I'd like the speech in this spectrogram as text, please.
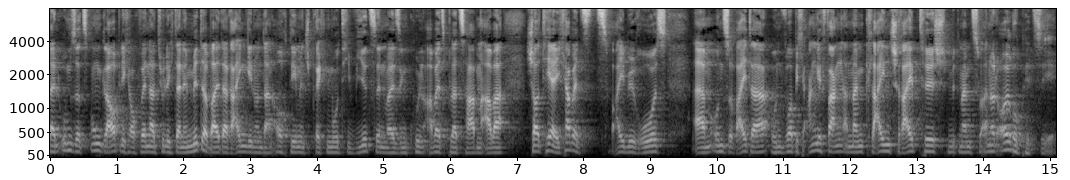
deinen Umsatz unglaublich, auch wenn natürlich deine Mitarbeiter reingehen und dann auch dementsprechend motiviert sind, weil sie einen coolen Arbeitsplatz haben. Aber schaut her, ich habe jetzt zwei Büros ähm, und so weiter. Und wo habe ich angefangen? An meinem kleinen Schreibtisch mit meinem 200-Euro-PC.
